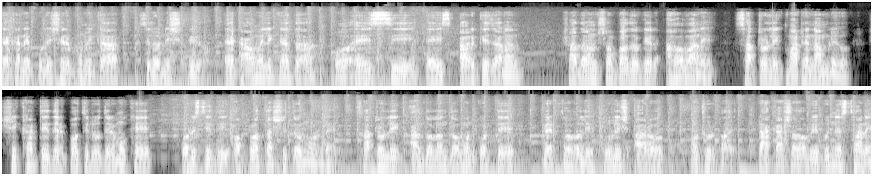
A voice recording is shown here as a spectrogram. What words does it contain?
যেখানে পুলিশের ভূমিকা ছিল নিষ্ক্রিয়। এক আওয়ামী লীগ নেতা O H C H R কে জানান, সাধারণ সম্পাদকের আহ্বানে ছাত্রলীগ মাঠে নামলেও শিক্ষার্থীদের প্রতিরোধের মুখে পরিস্থিতি অপ্রত্যাশিত মোড় নেয়। ছাত্রলীগ আন্দোলন দমন করতে ব্যর্থ হলে পুলিশ আরও কঠোর হয়। ঢাকা সহ বিভিন্ন স্থানে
